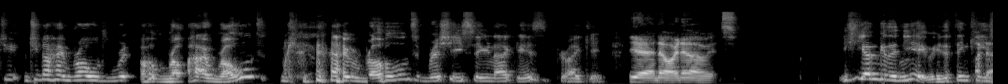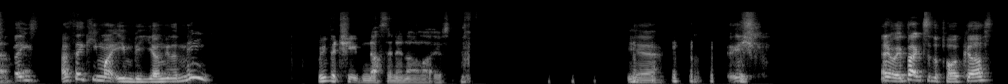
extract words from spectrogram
Do you, do you know how rolled oh, ro- how rolled how rolled Rishi Sunak is? Crikey, Yeah, no, I know it's. he's younger than you. You'd think I he's. know. Based, I think he might even be younger than me. We've achieved nothing in our lives. Yeah. anyway, back to the podcast.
